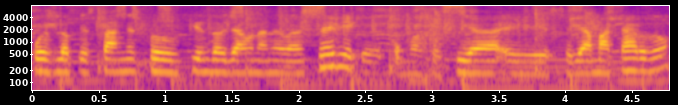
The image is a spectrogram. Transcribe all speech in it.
pues lo que están es produciendo ya una nueva serie que, como os decía, eh, se llama Cardo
